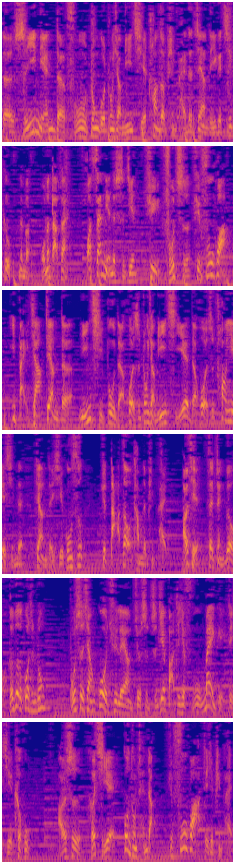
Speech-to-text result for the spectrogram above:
的十一年的服务中国中小民营企业创造品牌的这样的一个机构，那么我们打算花三年的时间去扶持、去孵化一百家这样的民起步的，或者是中小民营企业的，或者是创业型的这样的一些公司，去打造他们的品牌，而且在整个合作的过程中。不是像过去那样，就是直接把这些服务卖给这些客户，而是和企业共同成长，去孵化这些品牌。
